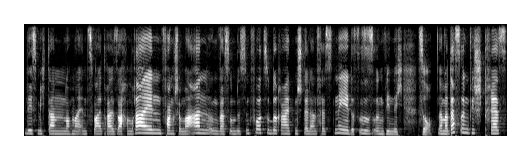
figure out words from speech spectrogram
lese mich dann nochmal in zwei, drei Sachen rein, fange schon mal an, irgendwas so ein bisschen vorzubereiten, stelle dann fest, nee, das ist es irgendwie nicht. So, dann war das irgendwie Stress.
